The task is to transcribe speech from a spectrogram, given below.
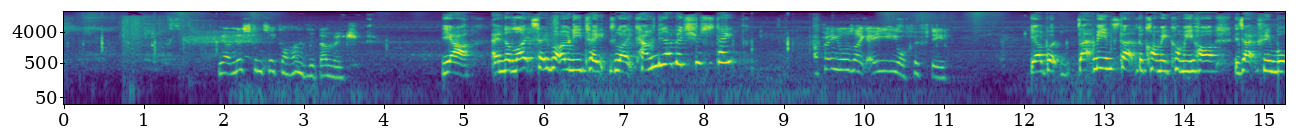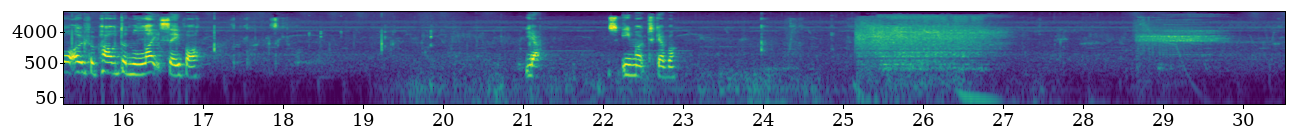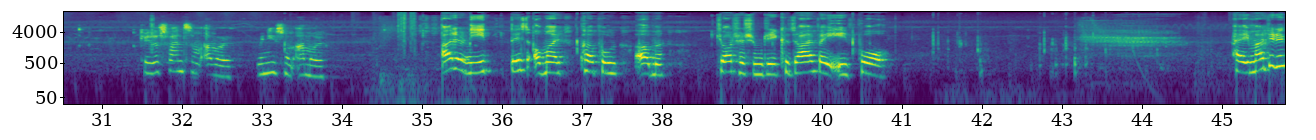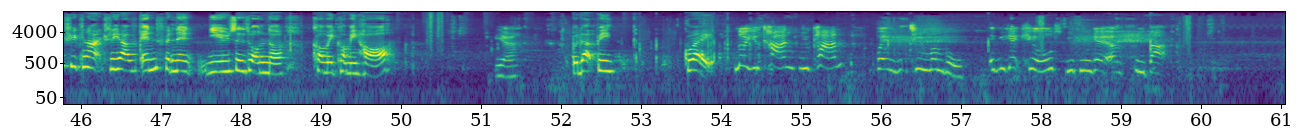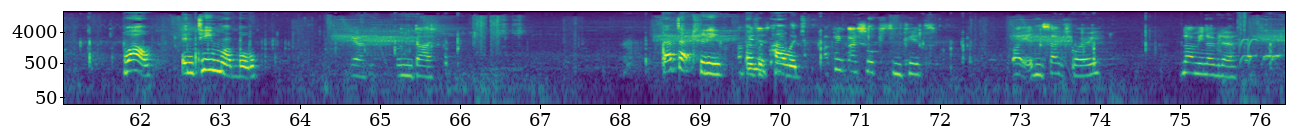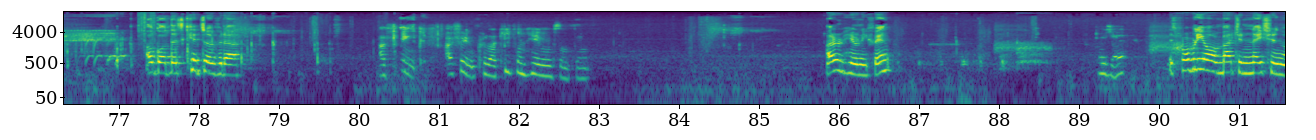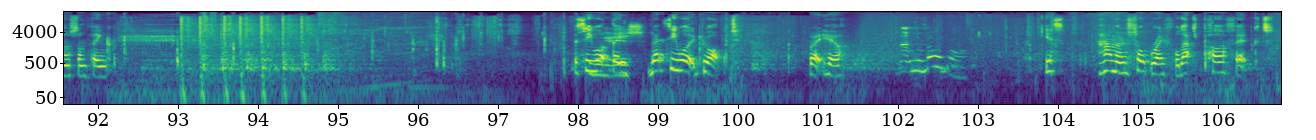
Yeah, and this can take a hundred damage. Yeah, and the lightsaber only takes like how many damage does it take? I think it was like eighty or fifty. Yeah, but that means that the Kami Kami Ha is actually more overpowered than the lightsaber. Yeah, let's emote together. Okay, let's find some ammo. We need some ammo. I don't need this on my purple um charge SMG because I have 84. Hey, imagine if you can actually have infinite users on the Kami Kami Ha. Yeah. Would that be great? No, you can, you can. Wait, Team Rumble. If you get killed, you can get um free back. Wow, in Team Rumble. Yeah. When you die. That's actually I think overpowered. I think I saw some kids like in the sanctuary. No, I mean over there. Oh god, there's kids over there. I think. I think because I keep on hearing something. I don't hear anything. What is that? It's probably your imagination or something. Let's see what they. Let's see what it dropped. Right here. That revolver. Yes, hammer assault rifle. That's perfect.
